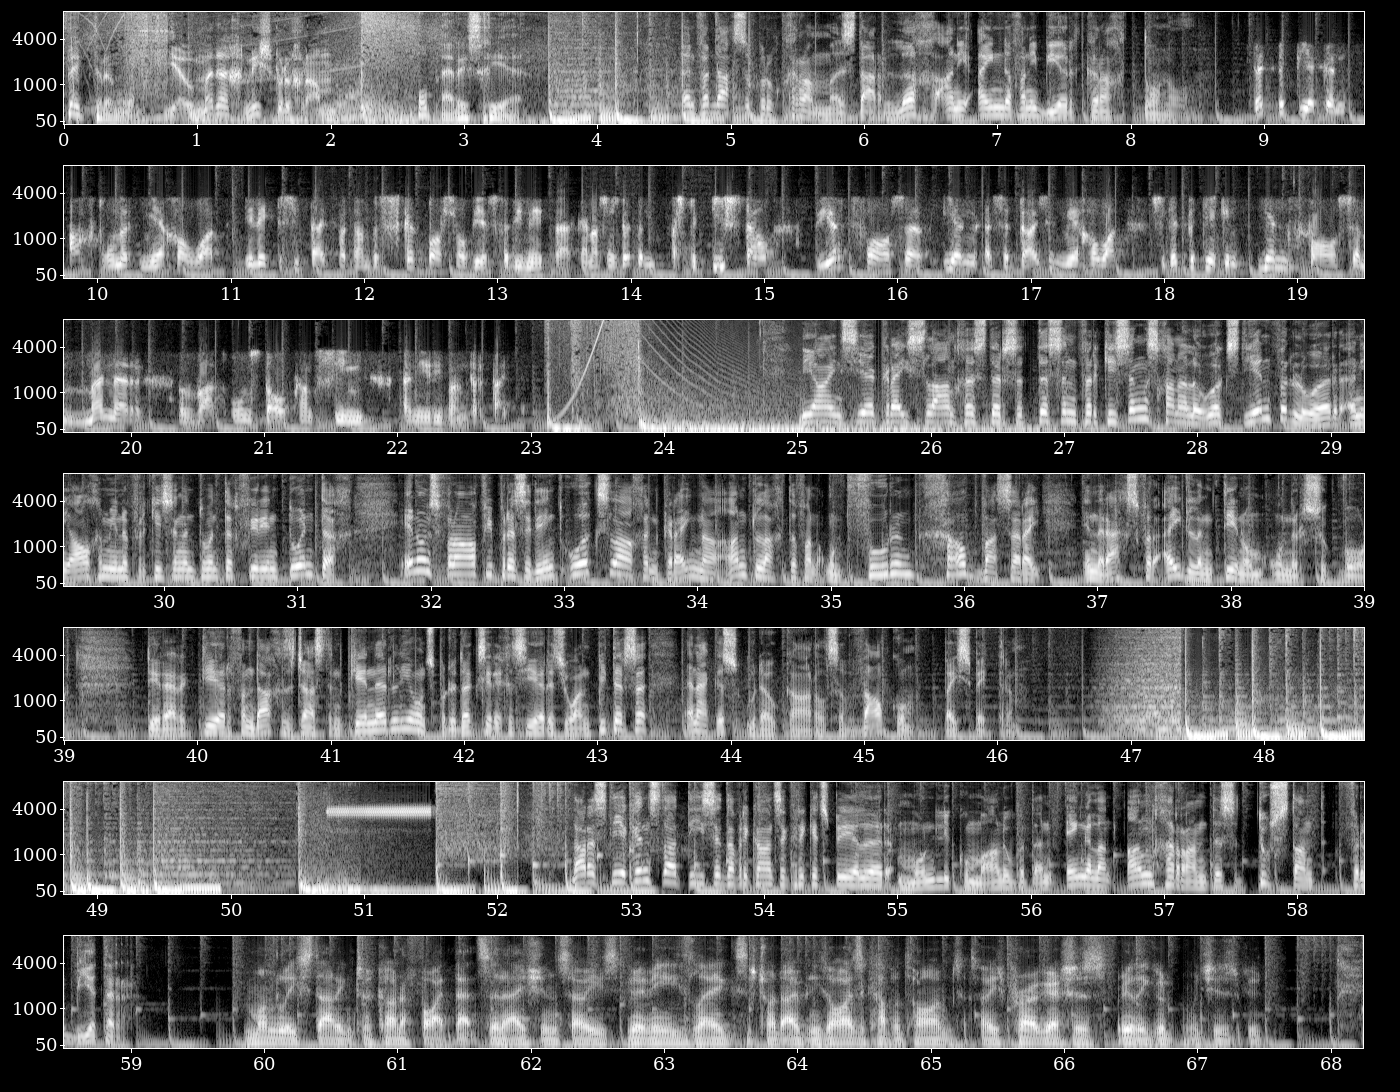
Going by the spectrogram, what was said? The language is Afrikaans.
Spectrum, jou middagnuusprogram op RSG. In vandag se program is daar lig aan die einde van die Beerdkragtonnel. Dit beteken 800 megawatt elektrisiteit wat dan beskikbaar sal wees vir die netwerk. En as ons dit in perspektief stel, beurtfase 1 is 1000 megawatt, so dit beteken een fase minder wat ons dalk kan sien in hierdie wintertyd. Die ANC kry slaan gister se tussenverkiesings gaan hulle ook steen verloor in die algemene verkiesing in 2024. En ons vra of die president ook slag gaan kry na aanklagte van ontvoering, geldwasery en regsveruideling teen hom ondersoek word. Die redakteur vandag is Justin Kennerly, ons produksieregisseur is Johan Pieterse en ek is Udo Karelse. Welkom by Spectrum. Daar is tekens dat die Suid-Afrikaanse kriketspeler Mondli Khumalo wat in Engeland aangerand is, se toestand verbeter. Mondley starting to kind of fight that sedation, so he's moving his legs, he's tried to open his eyes a couple of times, so his progress is really good, which is good.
